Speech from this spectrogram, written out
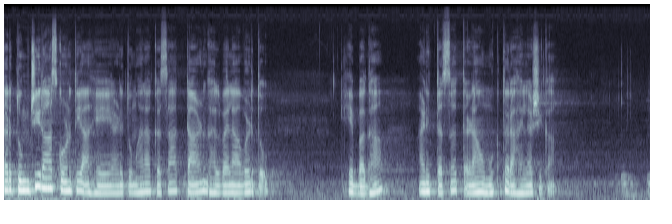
तर तुमची रास कोणती आहे आणि तुम्हाला कसा ताण घालवायला आवडतो? हे बघा आणि तसं तणावमुक्त राहायला शिका.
